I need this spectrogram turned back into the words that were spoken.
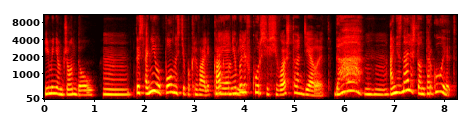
именем Джон Доу. Mm. То есть они его полностью покрывали. Как и они были в курсе всего, что он делает. Да, mm-hmm. они знали, что он торгует.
